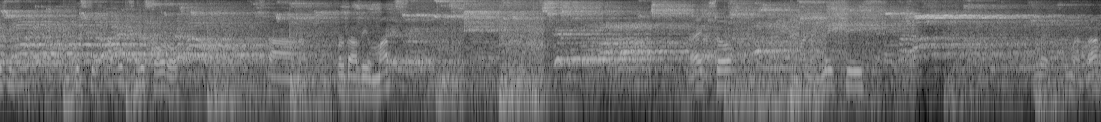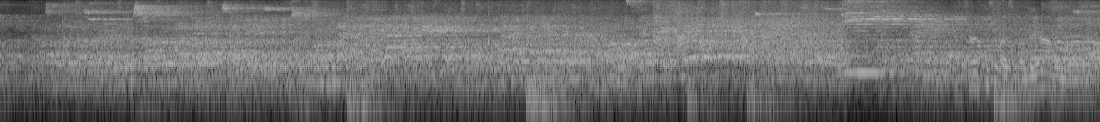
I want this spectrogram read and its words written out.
Έχει 27 πόντους μέσο όρο στα πρώτα δύο μάτς Έξω, Μανοπλήξης Με βήματα. Σαν πίσω μας το για να δούμε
